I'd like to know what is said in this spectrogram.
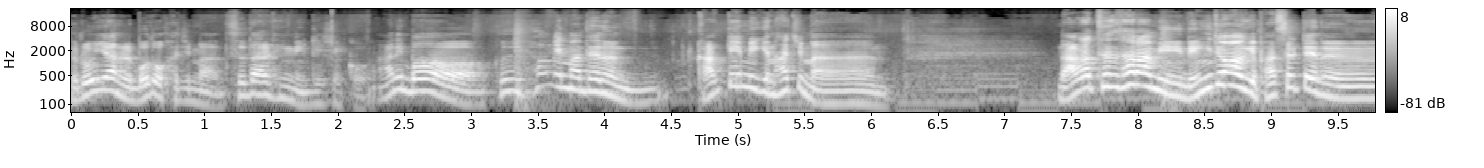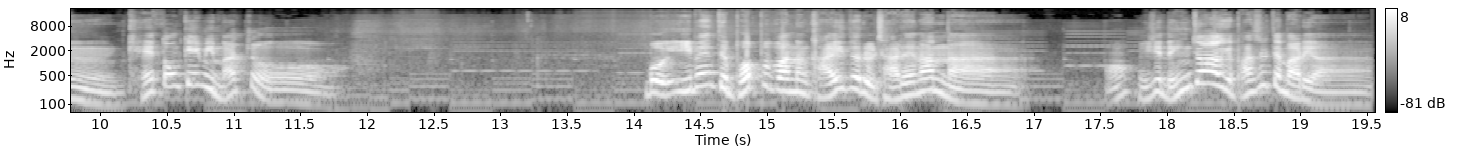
드로이안을 모독하지만 스달 형님 계시고 아니 뭐 그 형님한테는 갓게임이긴 하지만 나 같은 사람이 냉정하게 봤을 때는 개똥 게임이 맞죠. 뭐 이벤트 버프 받는 가이드를 잘 해놨나? 어? 이제 냉정하게 봤을 때 말이야.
